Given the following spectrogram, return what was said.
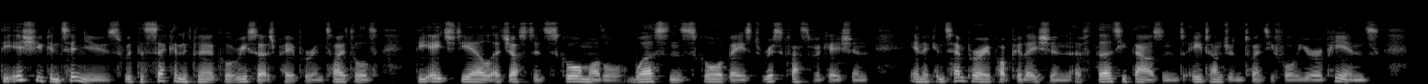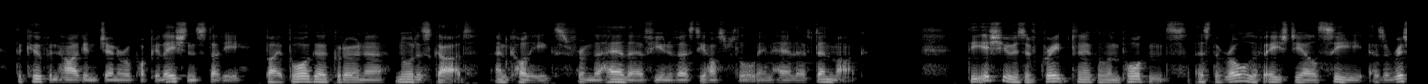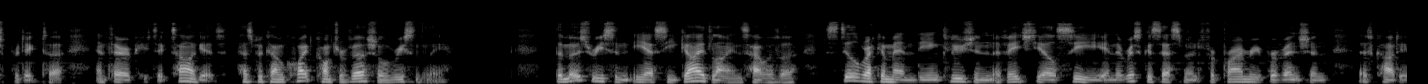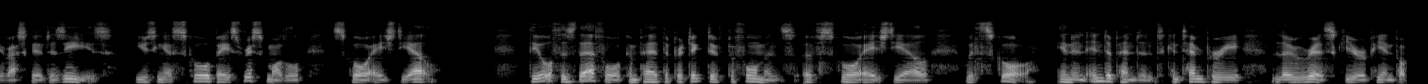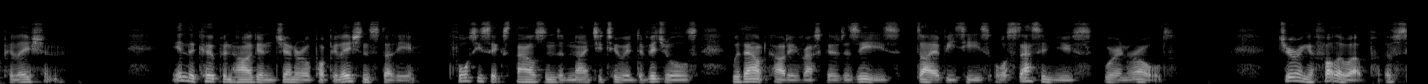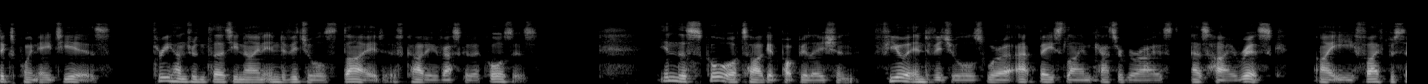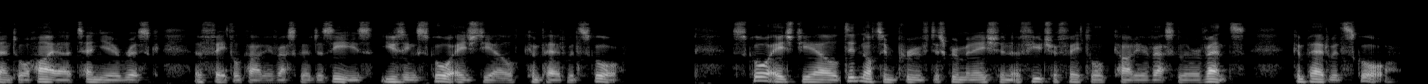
The issue continues with the second clinical research paper entitled The HDL-Adjusted Score Model Worsens Score-Based Risk Classification in a Contemporary Population of 30,824 Europeans, the Copenhagen General Population Study by Børge Grønne Nordestgaard and colleagues from the Herlev University Hospital in Herlev, Denmark. The issue is of great clinical importance as the role of HDL-C as a risk predictor and therapeutic target has become quite controversial recently. The most recent ESC guidelines, however, still recommend the inclusion of HDL-C in the risk assessment for primary prevention of cardiovascular disease using a score-based risk model, SCORE-HDL. The authors therefore compared the predictive performance of SCORE-HDL with SCORE in an independent, contemporary, low-risk European population. In the Copenhagen General Population Study, 46,092 individuals without cardiovascular disease, diabetes, or statin use were enrolled. During a follow-up of 6.8 years, 339 individuals died of cardiovascular causes. In the SCORE target population, fewer individuals were at baseline categorized as high risk, i.e. 5% or higher 10-year risk of fatal cardiovascular disease using SCORE HDL compared with SCORE. SCORE HDL did not improve discrimination of future fatal cardiovascular events compared with SCORE,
